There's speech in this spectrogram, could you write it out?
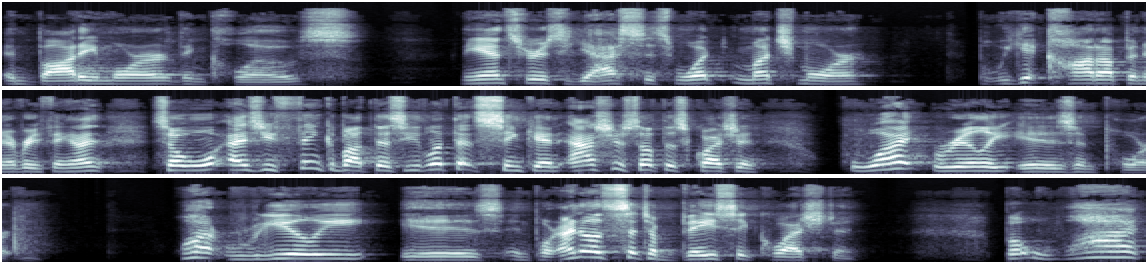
and body more than clothes? The answer is yes, it's what, much more. But we get caught up in everything. So as you think about this, you let that sink in. Ask yourself this question What really is important? What really is important? I know it's such a basic question, but what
